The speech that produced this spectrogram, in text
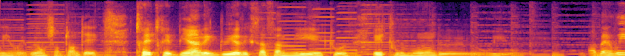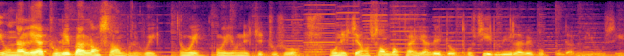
oui, oui, oui. On s'entendait très très bien avec lui, avec sa famille et tout, et tout le monde, euh, oui. Euh. Ah ben oui, on allait à tous les bals ensemble, oui. Oui, oui, on était toujours, on était ensemble. Enfin, il y avait d'autres aussi. Lui, il avait beaucoup d'amis aussi.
